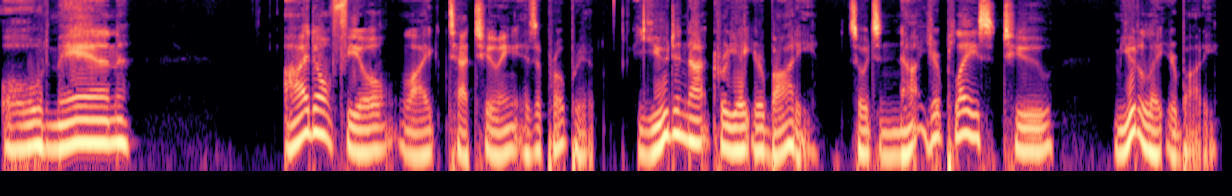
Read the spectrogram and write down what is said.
old man. I don't feel like tattooing is appropriate. You did not create your body, so it's not your place to mutilate your body.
